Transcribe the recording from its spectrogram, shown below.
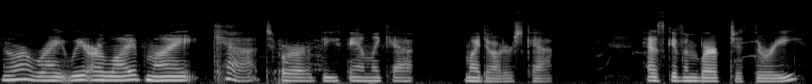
All right, we are live. My cat, or the family cat, my daughter's cat, has given birth to three.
